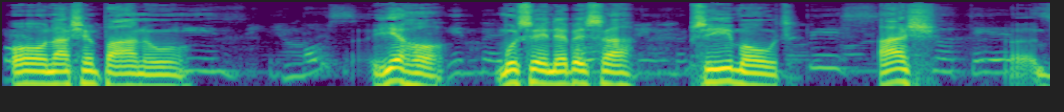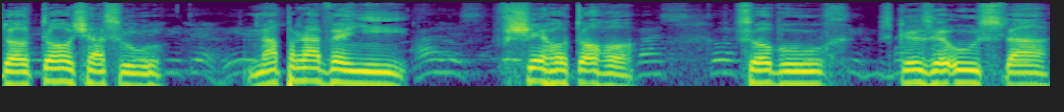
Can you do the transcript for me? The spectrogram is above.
o našem pánu, jeho musí nebesa přijmout až do toho času napravení všeho toho, co Bůh skrze ústa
